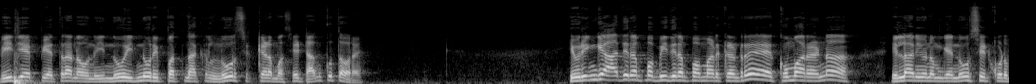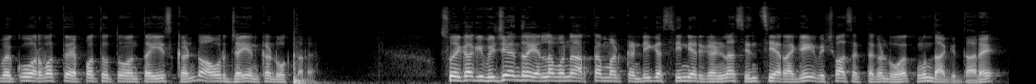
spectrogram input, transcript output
ಬಿ ಜೆ ಪಿ ಹತ್ರ ನಾವು ಇನ್ನೂರು ಇನ್ನೂರ ಇಪ್ಪತ್ನಾಲ್ಕರಲ್ಲಿ ನೂರು ಸೀಟ್, ಕೇಳಮ್ಮ ಸೀಟ್ ಅಂತ ಕೂತವ್ರೆ ಇವ್ರು ಹಿಂಗೆ ಆದಿರಂಪ, ಬೀದಿರಂಪ ಮಾಡ್ಕೊಂಡ್ರೆ ಕುಮಾರಣ್ಣ, ಇಲ್ಲ ನೀವು ನಮಗೆ ನೂರು ಸೀಟ್ ಕೊಡಬೇಕು, ಅರವತ್ತು, ಎಪ್ಪತ್ತು ಅಂತ ಈಸ್ಕೊಂಡು ಅವ್ರು ಜೈ ಅನ್ಕೊಂಡು ಹೋಗ್ತಾರೆ. ಸೊ ಹೀಗಾಗಿ ವಿಜಯೇಂದ್ರ ಎಲ್ಲವನ್ನ ಅರ್ಥ ಮಾಡ್ಕೊಂಡು ಈಗ ಸೀನಿಯರ್ಗಳನ್ನ ಸಿನ್ಸಿಯರ್ ಆಗಿ ವಿಶ್ವಾಸಕ್ಕೆ ತಗೊಂಡು ಹೋಗಕ್ಕೆ ಮುಂದಾಗಿದ್ದಾರೆ.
